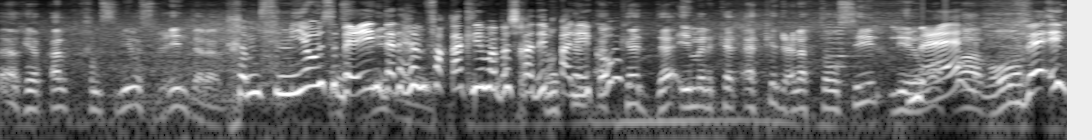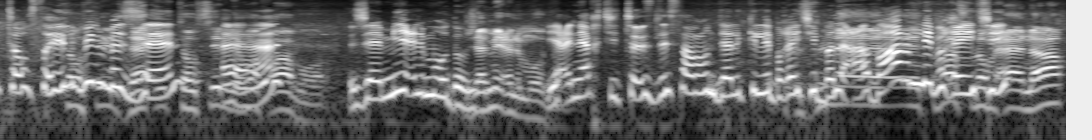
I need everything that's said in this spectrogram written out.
آه، كيبقى لك 570 درهم. 570 درهم فقط اليوم باش غادي يبقى لكم وكنأكد دائما كنأكد على التوصيل اللي هو معاه فابور. زائد توصيل بالمجان. التوصيل اللي هو آه. فابور. جميع المدن. جميع المدن. يعني أختي تعز لي الصالون ديالك اللي بغيتي آه، بالعبار اللي بغيتي. معنا. آه،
